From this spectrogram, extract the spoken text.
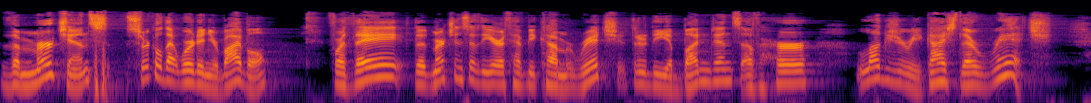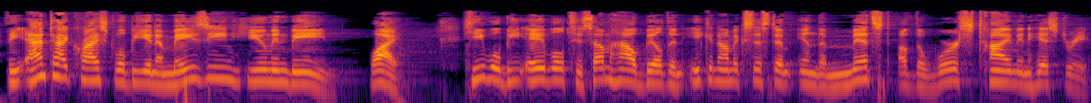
The merchants, circle that word in your Bible, for they, the merchants of the earth, have become rich through the abundance of her luxury. Guys, they're rich. The Antichrist will be an amazing human being. Why? He will be able to somehow build an economic system in the midst of the worst time in history.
